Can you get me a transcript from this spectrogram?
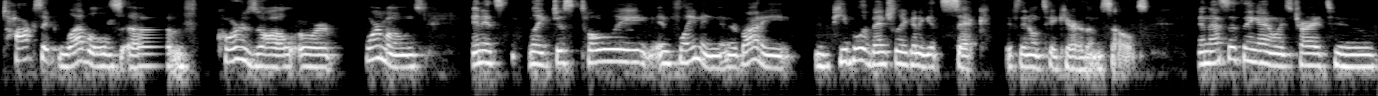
toxic levels of cortisol or hormones, and it's like just totally inflaming in their body. And people eventually are going to get sick if they don't take care of themselves. And that's the thing I always try to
